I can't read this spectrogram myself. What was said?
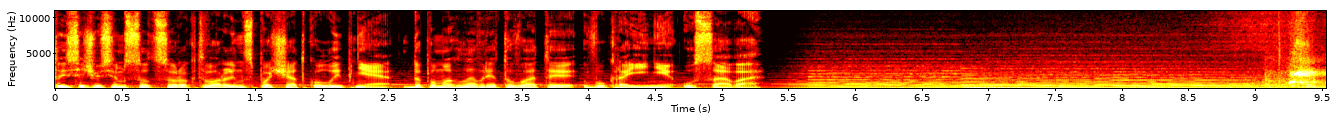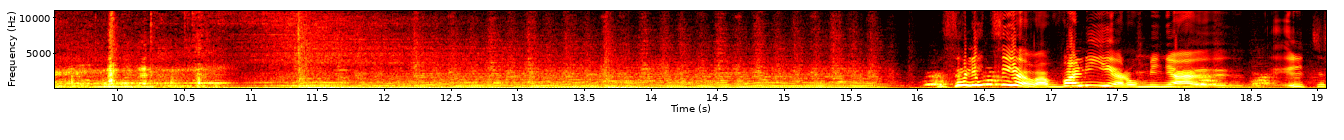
1740 тварин з початку липня допомогла врятувати в Україні Усава. Залетела в вольер у меня э, эти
